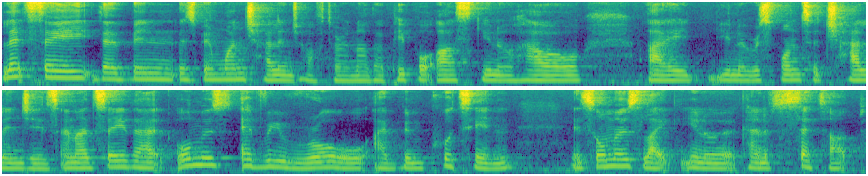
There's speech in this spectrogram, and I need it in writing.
let's say there've been there's been one challenge after another. People ask, you know, how I, you know, respond to challenges, and I'd say that almost every role I've been put in, it's almost like you know, kind of set up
